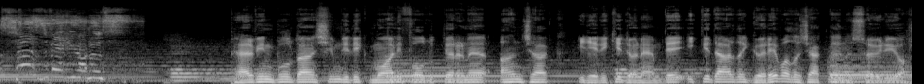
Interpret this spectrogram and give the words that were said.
söz veriyoruz. Pervin Buldan şimdilik muhalif olduklarını ancak ileriki dönemde iktidarda görev alacaklarını söylüyor.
